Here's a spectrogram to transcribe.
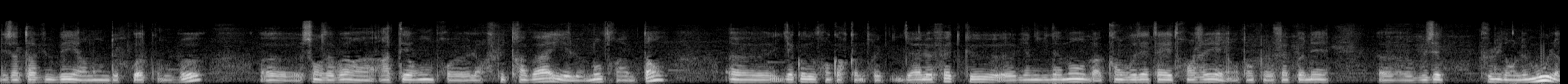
les interviewer un nombre de fois qu'on veut, euh, sans avoir à interrompre leur flux de travail et le nôtre en même temps. Il y a quoi d'autre encore comme truc? Il y a le fait que, bien évidemment, bah, quand vous êtes à l'étranger, en tant que japonais, vous êtes plus dans le moule,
